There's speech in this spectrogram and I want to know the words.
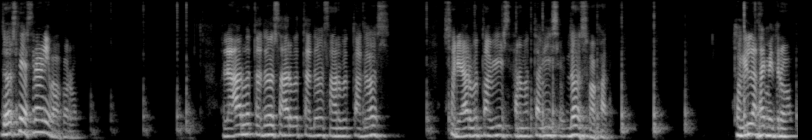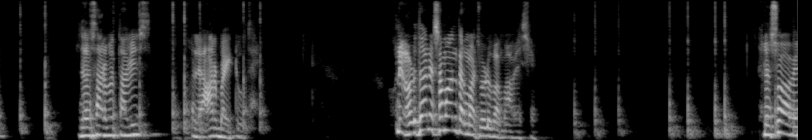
દસને શ્રેણીમાં કરો. એટલે આર વત્તા દસ, આર વત્તા દસ, આર વત્તા દસ. સોરી આર વત્તા વીસ, આર વત્તા વીસ, દસ વખત. તો કેટલા થાય મિત્રો? દસ, આર વત્તા વીસ, એટલે આર બાય ટુ થાય. અને અડધાને સમાંતરમાં જોડવામાં આવે છે. એટલે શું આવે?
